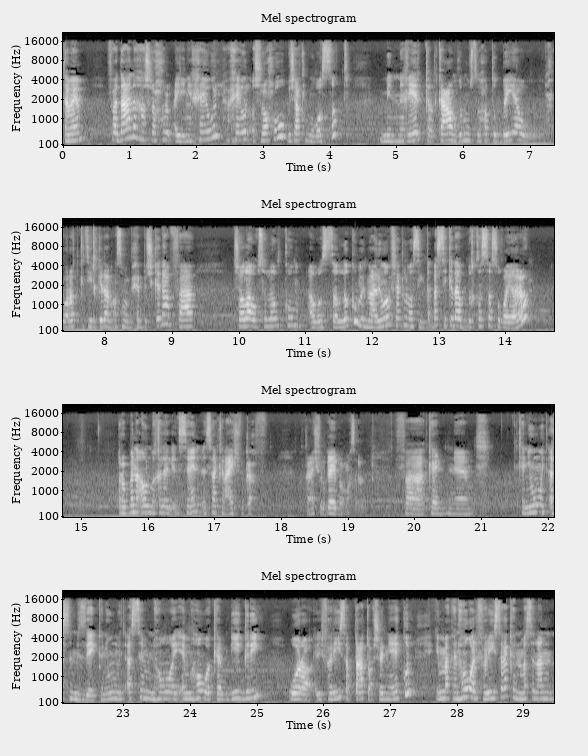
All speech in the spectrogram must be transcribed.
تمام؟ فده أنا هشرحه يعني هحاول هحاول أشرحه بشكل مبسط من غير كلكعة ومن غير مصطلحات طبية وحوارات كتير كده. أنا أصلا ما بحبش كده ف إن شاء الله أوصل لكم أوصل لكم المعلومة بشكل بسيط. بس كده بقصة صغيرة. ربنا أول ما خلق الإنسان الإنسان كان عايش في كهف كان عايش في الغابة مثلا. فكان كان يومه متقسم إزاي؟ كان يومه متقسم إن هو يا إما هو كان بيجري ورا الفريسة بتاعته عشان ياكل إما كان هو الفريسة كان مثلا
